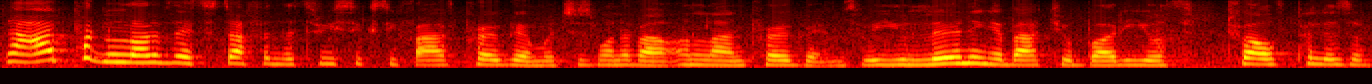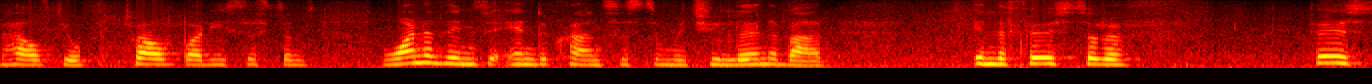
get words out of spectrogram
Now, I put a lot of that stuff in the 365 program, which is one of our online programs, where you're learning about your body, your 12 pillars of health, your 12 body systems, one of them is the endocrine system, which you learn about in the first sort of first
